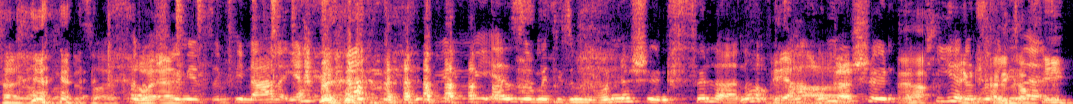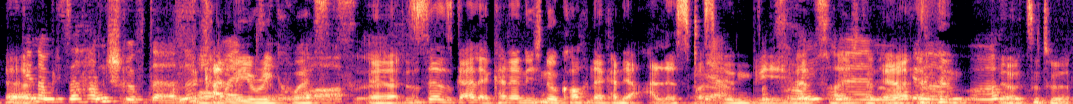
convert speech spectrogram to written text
keine Ahnung, wie das heißt. Aber schön er, jetzt im Finale, ja. wie, wie er so mit diesem wunderschönen Füller, ne? Auf Ja, wunderschönen Papier. Ja, und so Kalligrafie. Mit dieser, Genau, mit dieser Handschrift da, ne? Friendly. Requests. Oh. Ja, das ist ja das Geile. Er kann ja nicht nur kochen, er kann ja alles, was Ja, irgendwie in der Zeichnung ja, genau. Zu tun hat.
